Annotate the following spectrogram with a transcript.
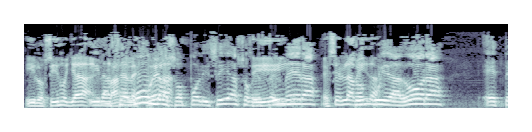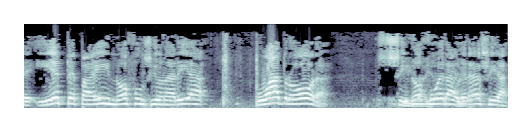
y los hijos ya y la van a la segunda escuela. son policías, son Sí, enfermeras, esa es la son vida. cuidadoras, este, y este país no funcionaría cuatro horas si Sí, no no, fuera yo- gracias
